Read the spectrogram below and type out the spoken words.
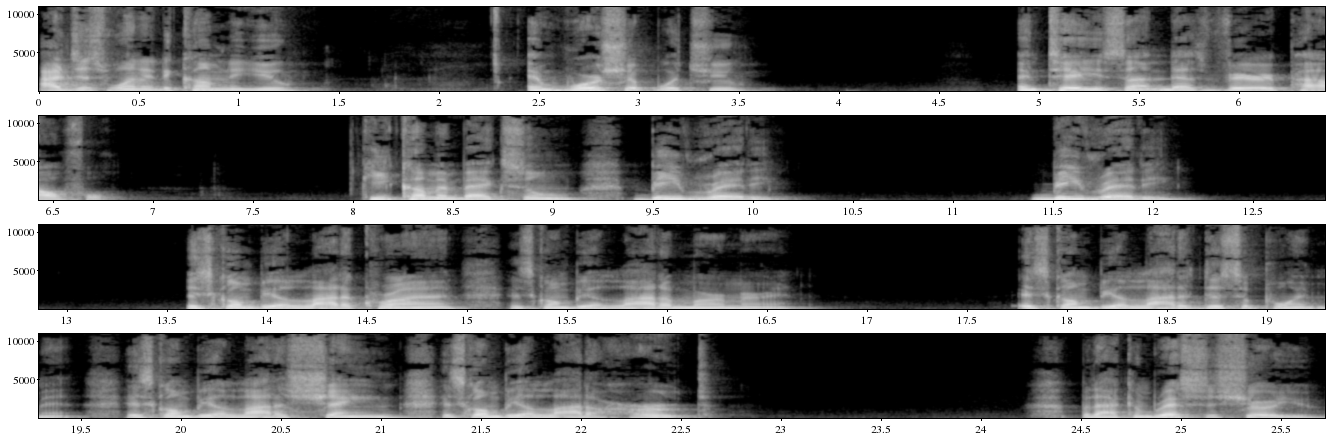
I just wanted to come to you and worship with you and tell you something that's very powerful. He coming back soon. Be ready. Be ready. It's going to be a lot of crying. It's going to be a lot of murmuring. It's going to be a lot of disappointment. It's going to be a lot of shame. It's going to be a lot of hurt. But I can rest assure you,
